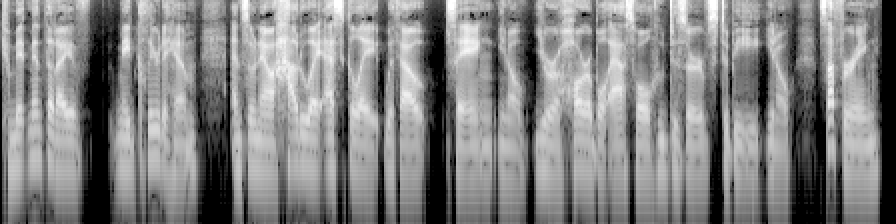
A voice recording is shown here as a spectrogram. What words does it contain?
commitment that I have made clear to him. And so now how do I escalate without saying, you know, you're a horrible asshole who deserves to be, you know, suffering,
